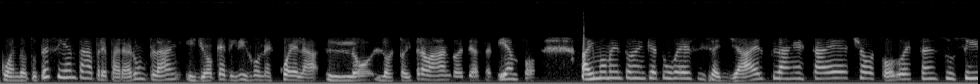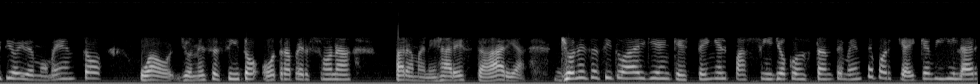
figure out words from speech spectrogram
cuando tú te sientas a preparar un plan, y yo que dirijo una escuela, lo, lo estoy trabajando desde hace tiempo, hay momentos en que tú ves y dices, ya el plan está hecho, todo está en su sitio y de momento, wow, yo necesito otra persona para manejar esta área. Yo necesito a alguien que esté en el pasillo constantemente porque hay que vigilar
